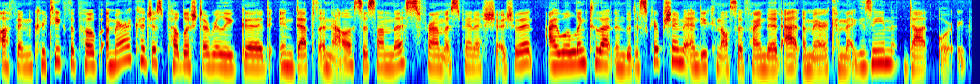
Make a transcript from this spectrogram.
often critique the Pope, America just published a really good in depth analysis on this from a Spanish Jesuit. I will link to that in the description, and you can also find it at americamagazine.org.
